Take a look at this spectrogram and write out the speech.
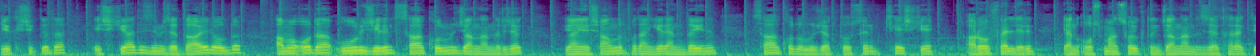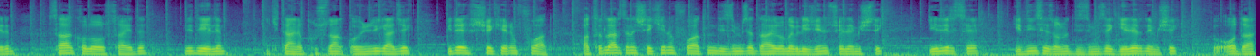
yakışıklı da eşkıya dizimize dahil oldu. Ama o da Uğur Yücel'in sağ kolunu canlandıracak. Yani Şanlıurfa'dan gelen dayının sağ kolu olacak dostlarım. Keşke Arofeller'in yani Osman Soykut'un canlandıracağı karakterin sağ kolu olsaydı. Ne diyelim iki tane pusudan oyuncu gelecek. Bir de Şeker'in Fuat. Hatırlarsanız Şeker'in Fuat'ın dizimize dahil olabileceğini söylemiştik. Gelirse 7. sezonda dizimize gelir demiştik. Ve o da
